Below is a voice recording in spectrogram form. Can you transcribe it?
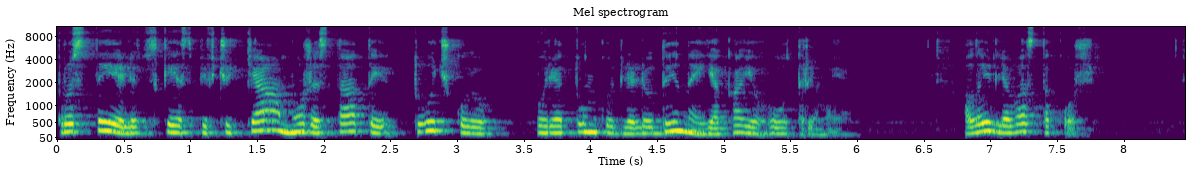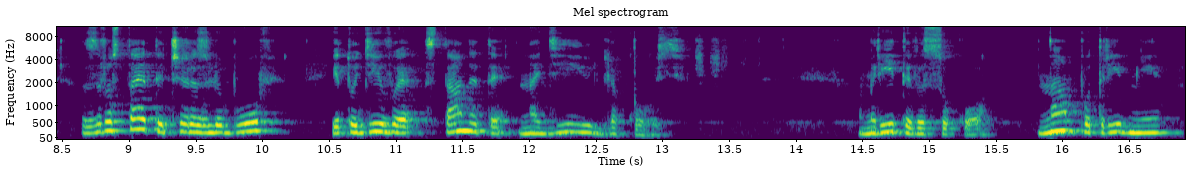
Просте людське співчуття може стати точкою порятунку для людини, яка його отримує. Але й для вас також. Зростайте через любов, і тоді ви станете надією для когось. Мрійте високо. Нам потрібні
